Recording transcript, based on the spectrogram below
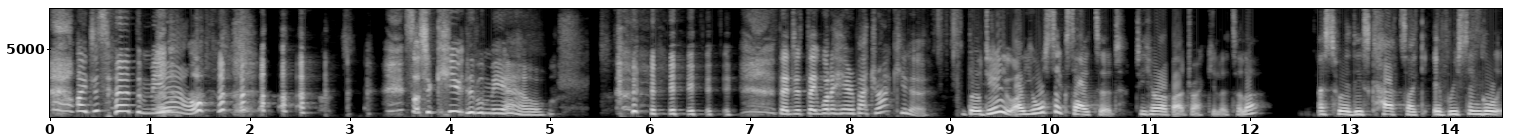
I just heard the meow. Such a cute little meow. they just, they want to hear about Dracula. They do. Are you also excited to hear about Dracula, Tilla? I swear these cats like every single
